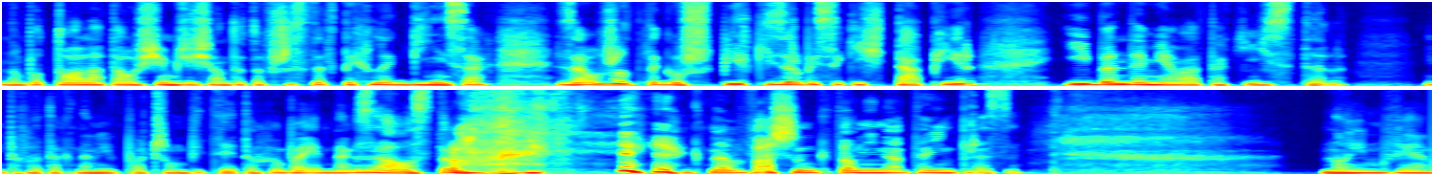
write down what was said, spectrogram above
No bo to lata 80., to wszyscy w tych leginsach. Założę do tego szpilki, zrobię sobie jakiś tapir i będę miała taki styl. I Paweł tak na mnie patrzył, mówi, ty to chyba jednak za ostro, jak na Waszyngton i na te imprezy. No i mówię,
